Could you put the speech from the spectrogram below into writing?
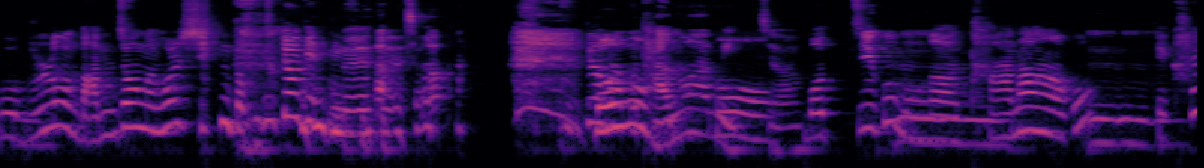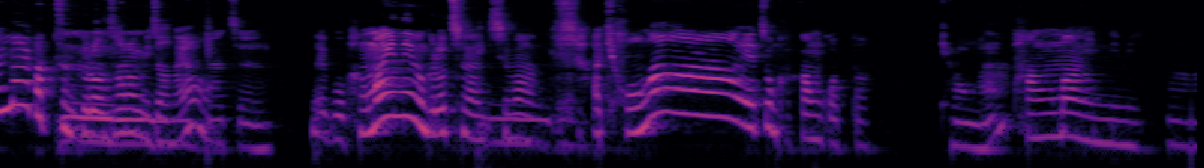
뭐 음. 물론 난정은 훨씬 더 품격 있는. 너무, 단호함이 어, 있죠. 멋지고 뭔가 음. 단아하고 음, 음. 되게 칼날 같은 그런 음, 사람이잖아요. 맞아요. 네, 뭐 방망이님은 그렇진 않지만 음, 아 경아에 좀 가까운 것 같다. 경아. 방망이님이 어.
